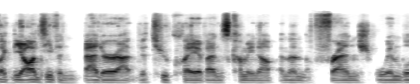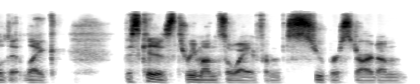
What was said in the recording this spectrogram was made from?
like the odds even better at the two clay events coming up and then the French Wimbledon like this kid is 3 months away from superstardom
